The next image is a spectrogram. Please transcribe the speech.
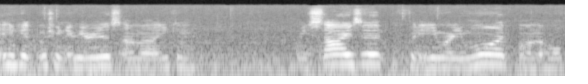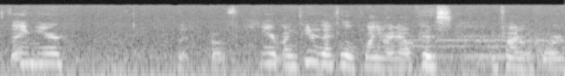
And you can, what you can do here is, um, uh, you can resize it, put it anywhere you want on the whole thing here. Put over here. My computer's acting a little funny right now because I'm trying to record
